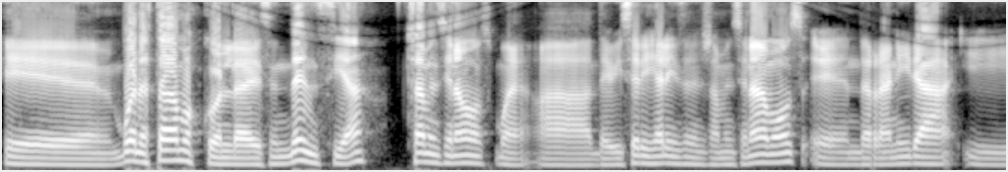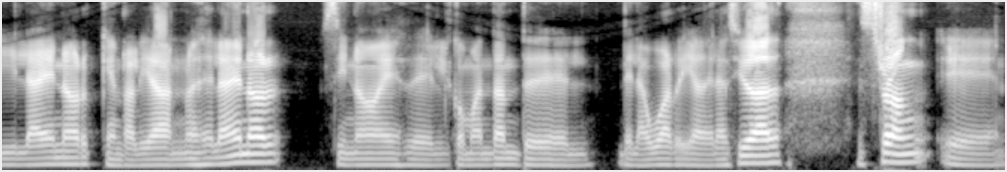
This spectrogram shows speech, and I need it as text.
Eh, bueno, estábamos con la descendencia. Ya mencionamos, bueno, a de Viserys y Alicent ya mencionamos. eh, de Ranira y Laenor, que en realidad no es de Laenor, sino es del comandante del- de la guardia de la ciudad, Strong. eh,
